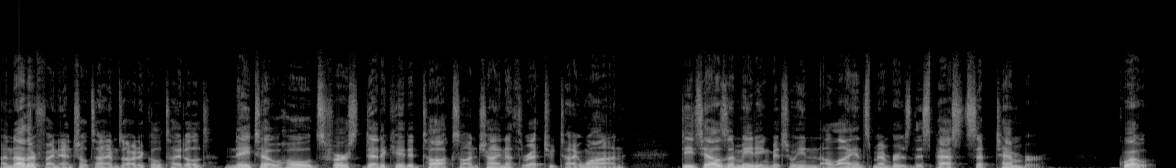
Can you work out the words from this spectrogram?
Another Financial Times article titled NATO Holds First Dedicated Talks on China Threat to Taiwan details a meeting between alliance members this past September. Quote,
